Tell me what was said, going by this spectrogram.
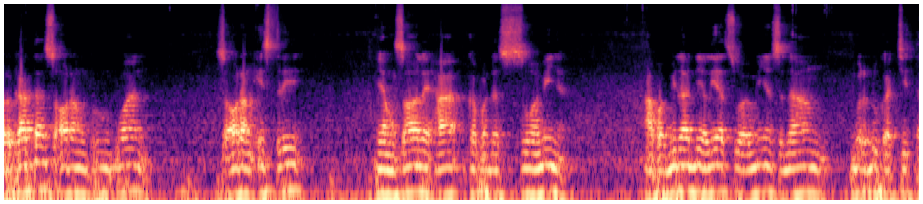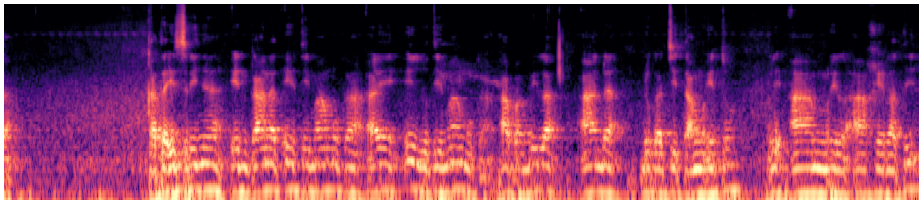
berkata seorang perempuan seorang istri yang saleha kepada suaminya. Apabila dia lihat suaminya sedang berduka cita Kata istrinya, in kanat ihtimamuka ay ihtimamuka. Apabila ada duka citamu itu li amril akhirati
